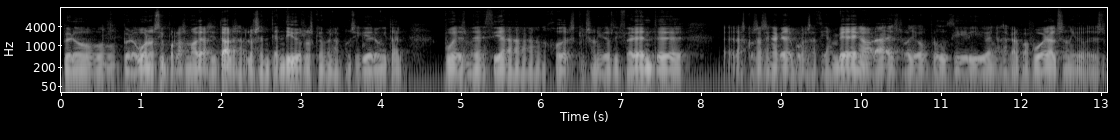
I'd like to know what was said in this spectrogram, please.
Pero, pero bueno, sí, por las maderas y tal, o sea, los entendidos, los que me la consiguieron y tal, pues me decían, joder, es que el sonido es diferente, eh, las cosas en aquella época se hacían bien, ahora es rollo producir y venga a sacar para afuera, el sonido es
